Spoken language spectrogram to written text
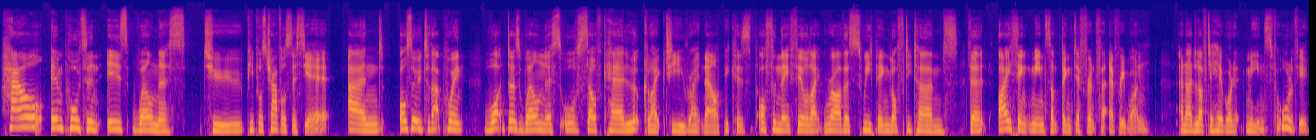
How important is wellness to people's travels this year? And also to that point, what does wellness or self care look like to you right now? Because often they feel like rather sweeping, lofty terms that I think mean something different for everyone. And I'd love to hear what it means for all of you.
